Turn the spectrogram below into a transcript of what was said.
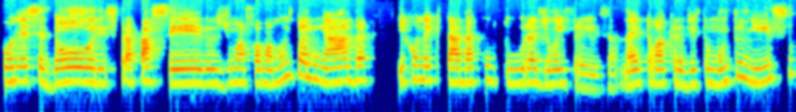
fornecedores, para parceiros, de uma forma muito alinhada e conectada à cultura de uma empresa. Né? Então, acredito muito nisso.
